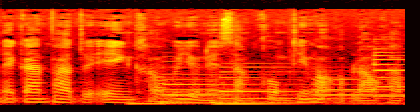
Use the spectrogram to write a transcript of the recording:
ในการพาตัวเองเข้าไปอยู่ในสังคมที่เหมาะกับเราครับ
